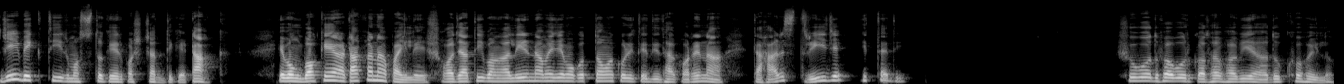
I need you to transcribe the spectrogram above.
যেই ব্যক্তির মস্তকের পশ্চাৎ দিকে টাক এবং বকেয়া টাকা না পাইলে স্বজাতি বাঙালির নামে যে মকদ্দমা করিতে দ্বিধা করে না, তাহার স্ত্রী যে ইত্যাদি। সুবোধবাবুর কথা ভাবিয়া দুঃখ হইল।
